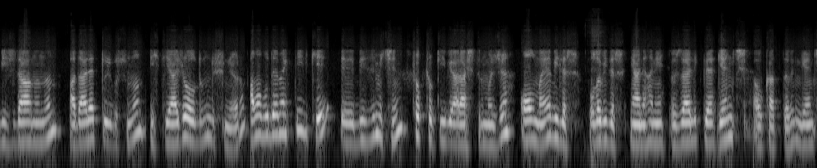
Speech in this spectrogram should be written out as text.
vicdanının, adalet duygusunun ihtiyacı olduğunu düşünüyorum. Ama bu demek değil ki e, bizim için çok çok iyi bir araştırmacı olmayabilir. Olabilir. Yani hani özellikle genç avukatların, genç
